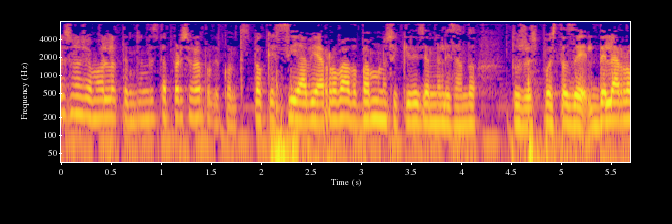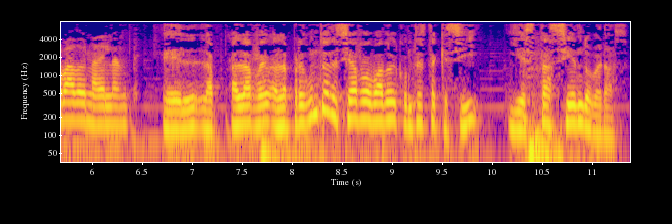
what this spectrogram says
eso nos llamó la atención de esta persona porque contestó que sí había robado. Vámonos si quieres ya analizando tus respuestas de, del ha robado en adelante. El- la- a, la, re- a la pregunta de si ha robado, él contesta que sí y está siendo veraz.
